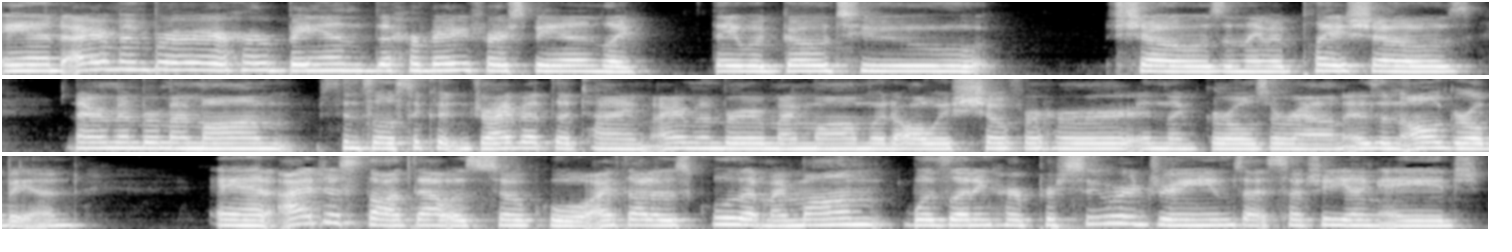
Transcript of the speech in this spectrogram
and I remember her band, the, her very first band, like they would go to shows and they would play shows. And I remember my mom, since Alyssa couldn't drive at the time, I remember my mom would always chauffeur her and the girls around. It was an all girl band. And I just thought that was so cool. I thought it was cool that my mom was letting her pursue her dreams at such a young age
